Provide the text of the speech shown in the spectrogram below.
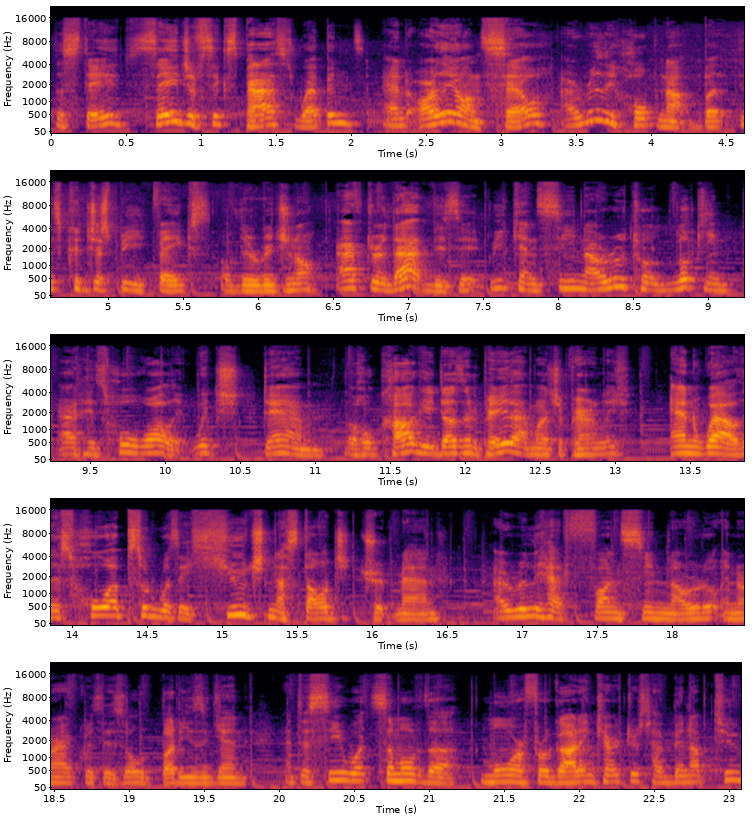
the stage? Sage of Six Paths weapons? And are they on sale? I really hope not, but this could just be fakes of the original. After that visit, we can see Naruto looking at his whole wallet, which, damn, the Hokage doesn't pay that much apparently. And wow, this whole episode was a huge nostalgic trip, man. I really had fun seeing Naruto interact with his old buddies again, and to see what some of the more forgotten characters have been up to,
